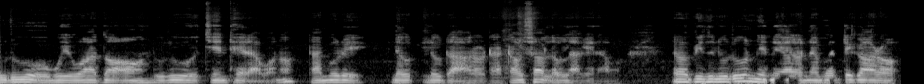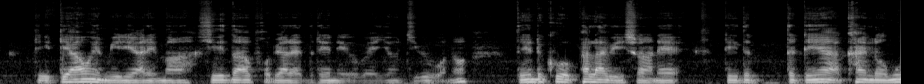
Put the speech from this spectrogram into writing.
လူထုကိုဝေဝါးတော့အောင်လူထုကိုကျင်းထဲတာပေါ့နော်ဒါမျိုးတွေလှုပ်လှုပ်တာကတော့ဒါတောက်လျှောက်လှုပ်လာခဲ့တာပေါ့အဲ့တော့ပြည်သူလူထုအနေနဲ့ကတော့နံပါတ်1ကတော့ဒီတရားဝင်မီဒီယာတွေမှာရေးသားဖော်ပြတဲ့သတင်းတွေကိုပဲယုံကြည်ဖို့ပေါ့နော်သတင်းတစ်ခုကိုဖတ်လိုက်ပြီဆိုတာနဲ့ဒီသတင်းကခိုင်လုံမှု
